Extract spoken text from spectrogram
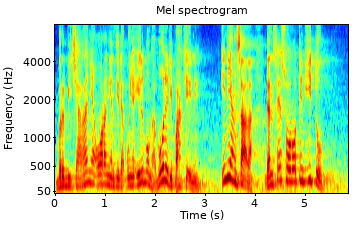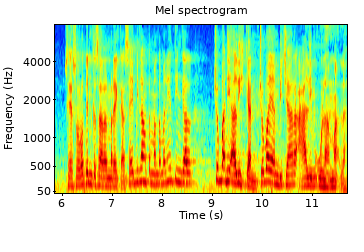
Berbicaranya orang yang tidak punya ilmu nggak boleh dipakai ini. Ini yang salah dan saya sorotin itu. Saya sorotin kesalahan mereka. Saya bilang teman-teman ini tinggal coba dialihkan, coba yang bicara alim ulama lah.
